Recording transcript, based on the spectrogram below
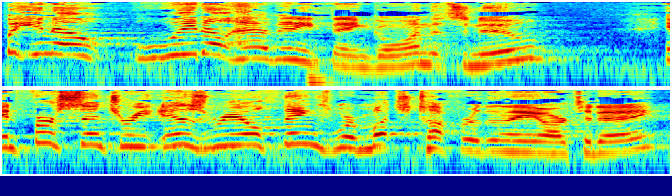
But you know, we don't have anything going that's new. In first century Israel, things were much tougher than they are today.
